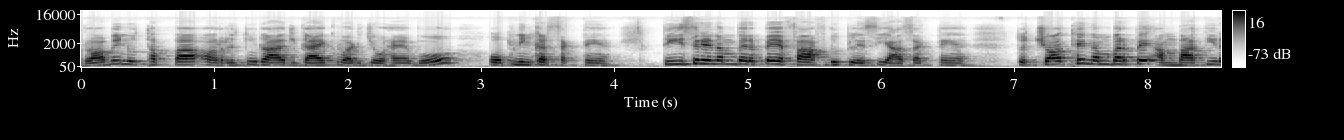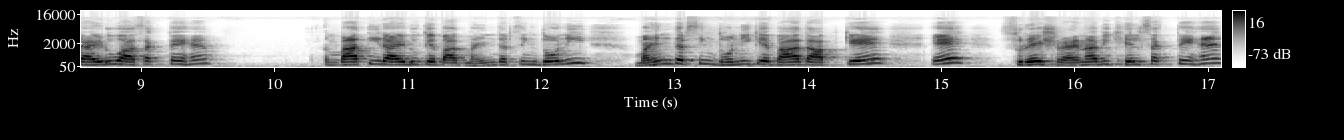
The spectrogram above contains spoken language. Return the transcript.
रॉबिन उत्थप्पा और ऋतुराज गायकवाड़ जो है वो ओपनिंग कर सकते हैं। तीसरे नंबर पे फाफ डुप्लेसी आ सकते हैं। तो चौथे नंबर पे अंबाती रायडू आ सकते हैं। अंबाती रायडू के बाद महेंद्र सिंह धोनी। महेंद्र सिंह धोनी के बाद आपके ए, सुरेश रैना भी खेल सकते हैं।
